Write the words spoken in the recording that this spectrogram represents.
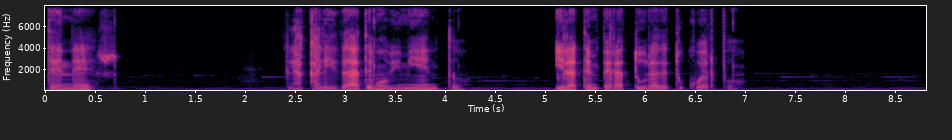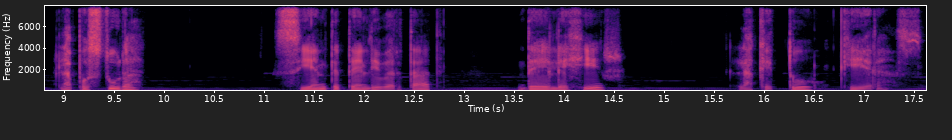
tener la calidad de movimiento y la temperatura de tu cuerpo. La postura, siéntete en libertad de elegir la que tú quieras,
